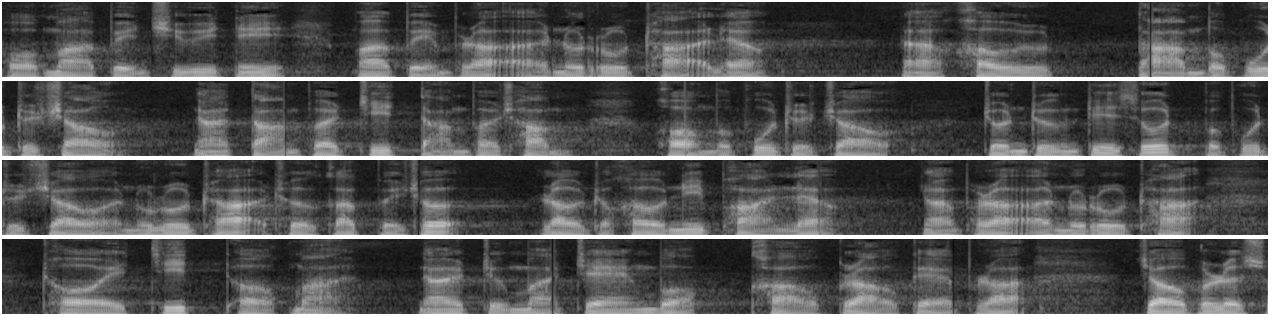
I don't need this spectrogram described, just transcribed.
พอมาเป็นชีวิตนี้มาเป็นพระอนุรุทธะแล้วเขาตามพระพุทธเจ้าตามพระจิตตามพระธรรมของพระพุทธเจ้า จนถึงที่สุดพระพุทธเจ้าอนุรุทธะเธอกลับไปเถอะเราจะเข้านิพพานแล้วพระอนุรุทธะถอยจิตออกมาจึงมาแจงบอกข่าวกล่าวแก่พระ เจ้าประส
